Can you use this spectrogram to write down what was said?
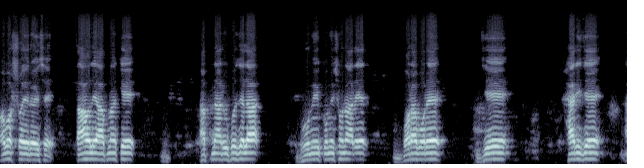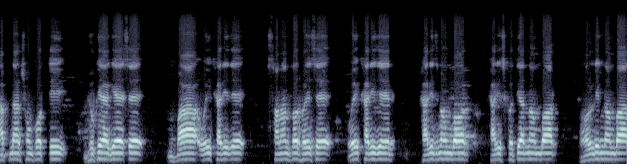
অবশ্যই রয়েছে। তাহলে আপনাকে আপনার উপজেলা ভূমি কমিশনারের বরাবরে যে খারিজে আপনার সম্পত্তি ঢুকে গিয়েছে বা ওই খারিজে স্থানান্তর হয়েছে। ওই খারিজের খারিজ নম্বর, খারিজ খতিয়ান নম্বর, হোল্ডিং নম্বর,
